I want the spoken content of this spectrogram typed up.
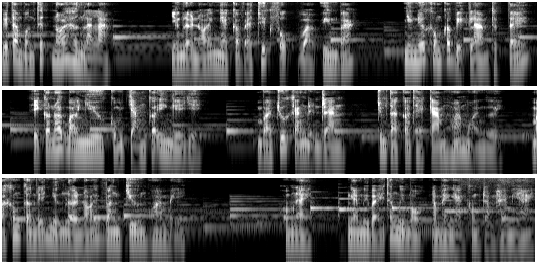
người ta vẫn thích nói hơn là làm. Những lời nói nghe có vẻ thuyết phục và uyên bác nhưng nếu không có việc làm thực tế, thì có nói bao nhiêu cũng chẳng có ý nghĩa gì. Và chúa khẳng định rằng, chúng ta có thể cảm hóa mọi người, mà không cần đến những lời nói văn chương hoa mỹ. Hôm nay, ngày 17 tháng 11 năm 2022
